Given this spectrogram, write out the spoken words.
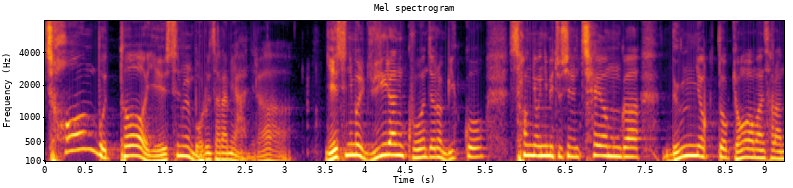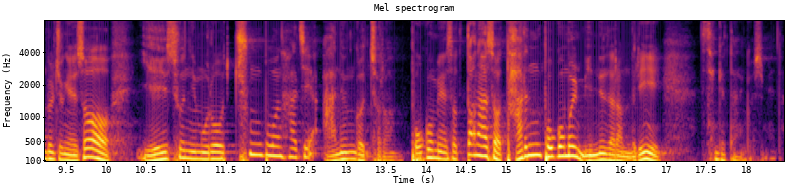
처음부터 예수님을 모르는 사람이 아니라 예수님을 유일한 구원자로 믿고 성령님이 주시는 체험과 능력도 경험한 사람들 중에서 예수님으로 충분하지 않은 것처럼 복음에서 떠나서 다른 복음을 믿는 사람들이 생겼다는 것입니다.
